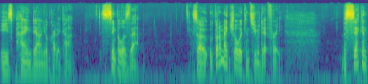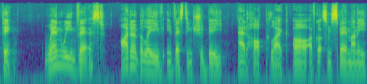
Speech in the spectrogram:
is paying down your credit card. Simple as that. So we've got to make sure we're consumer debt free. The second thing, when we invest, I don't believe investing should be ad hoc, like, oh, I've got some spare money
